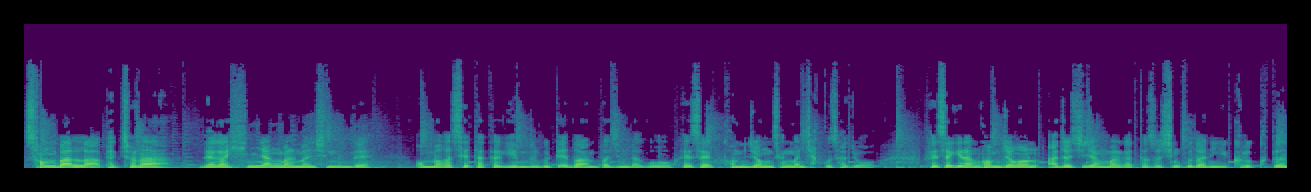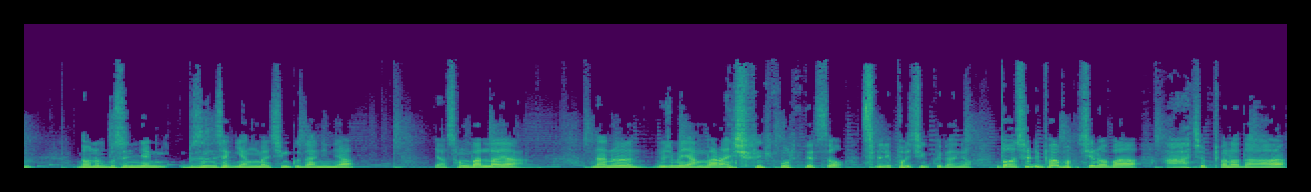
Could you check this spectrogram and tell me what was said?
성발라 백천아 내가 흰 양말만 신는데 엄마가 세탁하기 힘들고 때도 안 빠진다고 회색 검정색만 자꾸 사줘. 회색이랑 검정은 아저씨 양말 같아서 신고 다니기 그렇거든. 너는 무슨 양, 무슨 색 양말 신고 다니냐? 야 성발라야. 나는 요즘에 양말 안 신은 지 오래됐어. 슬리퍼 신고 다녀. 너 슬리퍼 한번 신어봐. 아주 편하다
